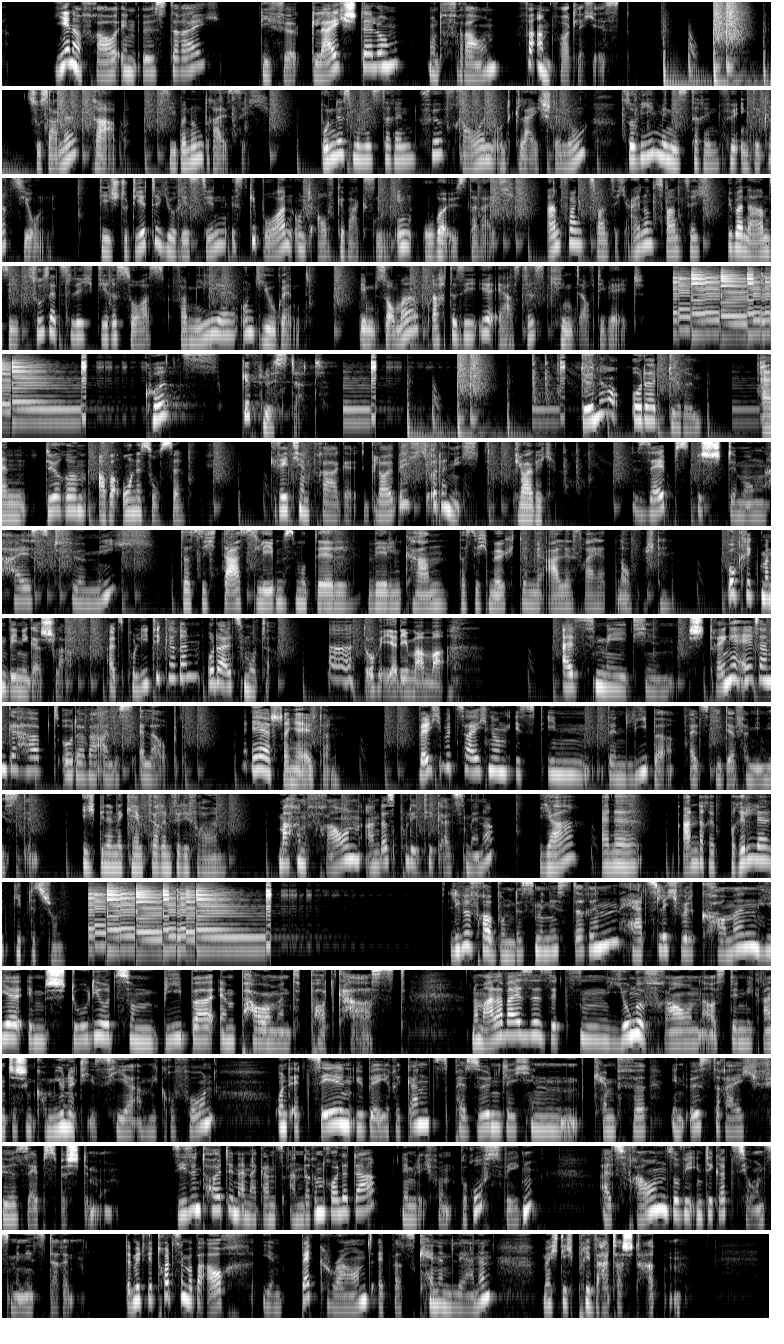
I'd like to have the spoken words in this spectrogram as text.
jener Frau in Österreich, die für Gleichstellung und Frauen verantwortlich ist. Susanne Raab, 37. Bundesministerin für Frauen und Gleichstellung sowie Ministerin für Integration. Die studierte Juristin ist geboren und aufgewachsen in Oberösterreich. Anfang 2021 übernahm sie zusätzlich die Ressorts Familie und Jugend. Im Sommer brachte sie ihr erstes Kind auf die Welt. Kurz geflüstert. Döner oder Dürüm? Ein Dürüm, aber ohne Soße. Gretchenfrage, gläubig oder nicht? Gläubig. Selbstbestimmung heißt für mich, dass ich das Lebensmodell wählen kann, das ich möchte und mir alle Freiheiten offenstehen. Wo kriegt man weniger Schlaf? Als Politikerin oder als Mutter? Ah, doch eher die Mama. Als Mädchen strenge Eltern gehabt oder war alles erlaubt? Eher strenge Eltern. Welche Bezeichnung ist Ihnen denn lieber als die der Feministin? Ich bin eine Kämpferin für die Frauen. Machen Frauen anders Politik als Männer? Ja, eine andere Brille gibt es schon. Liebe Frau Bundesministerin, herzlich willkommen hier im Studio zum Biber Empowerment Podcast. Normalerweise sitzen junge Frauen aus den migrantischen Communities hier am Mikrofon und erzählen über ihre ganz persönlichen Kämpfe in Österreich für Selbstbestimmung. Sie sind heute in einer ganz anderen Rolle da, nämlich von Berufswegen, als Frauen- sowie Integrationsministerin. Damit wir trotzdem aber auch ihren Background etwas kennenlernen, möchte ich privater starten.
